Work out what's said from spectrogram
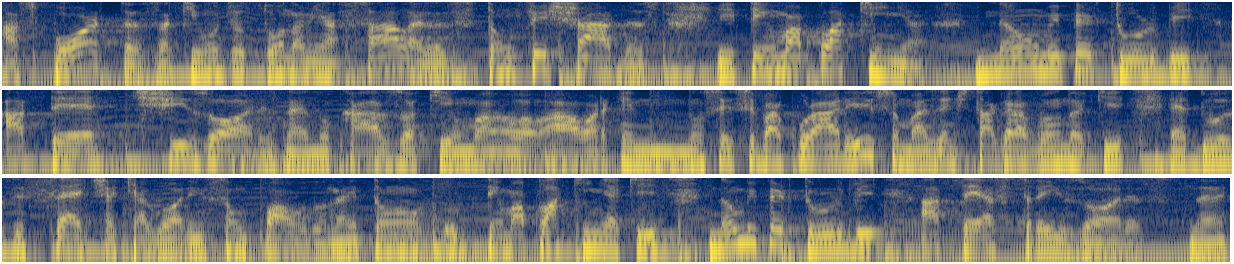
As portas, aqui onde eu tô na minha sala, elas estão fechadas e tem uma plaquinha: não me perturbe até X horas, né? No caso aqui, uma, a hora que não sei se vai apurar isso, mas a gente tá gravando aqui é 2 e 7 aqui agora em São Paulo, né? Então tem uma plaquinha aqui: não me perturbe até as 3 horas, né?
